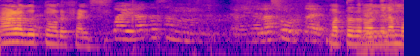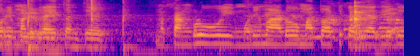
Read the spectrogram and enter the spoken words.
ಹಾಳಾಗುತ್ತೆ ನೋಡ್ರಿ ಫ್ರೆಂಡ್ಸ್ ಮತ್ತು ಅದನ್ನ ಒಂದಿನ ಮುರಿ ಮಾಡಿದ್ರೆ ಆಯ್ತು ಅಂತೇಳಿ ಮತ್ತು ಅಂಗಳು ಈಗ ಮುರಿ ಮಾಡು ಮತ್ತು ಹೊಟ್ಟೆ ಕಡಿ ಅದು ಇದು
